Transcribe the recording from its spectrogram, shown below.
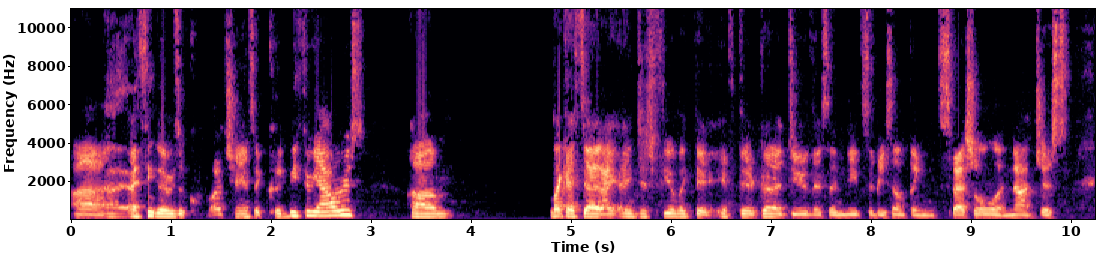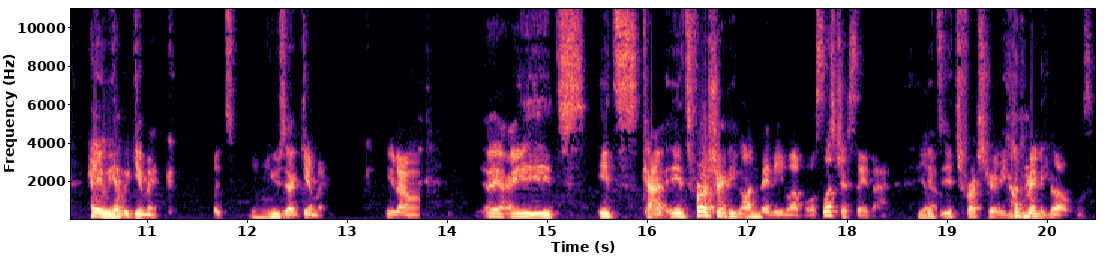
uh, I think there is a, a, chance it could be three hours. Um, like I said, I, I just feel like they, if they're gonna do this, it needs to be something special and not just, hey, we have a gimmick, let's mm-hmm. use that gimmick. You know, it's it's kind of it's frustrating on many levels. Let's just say that. Yeah. It's it's frustrating on many levels.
